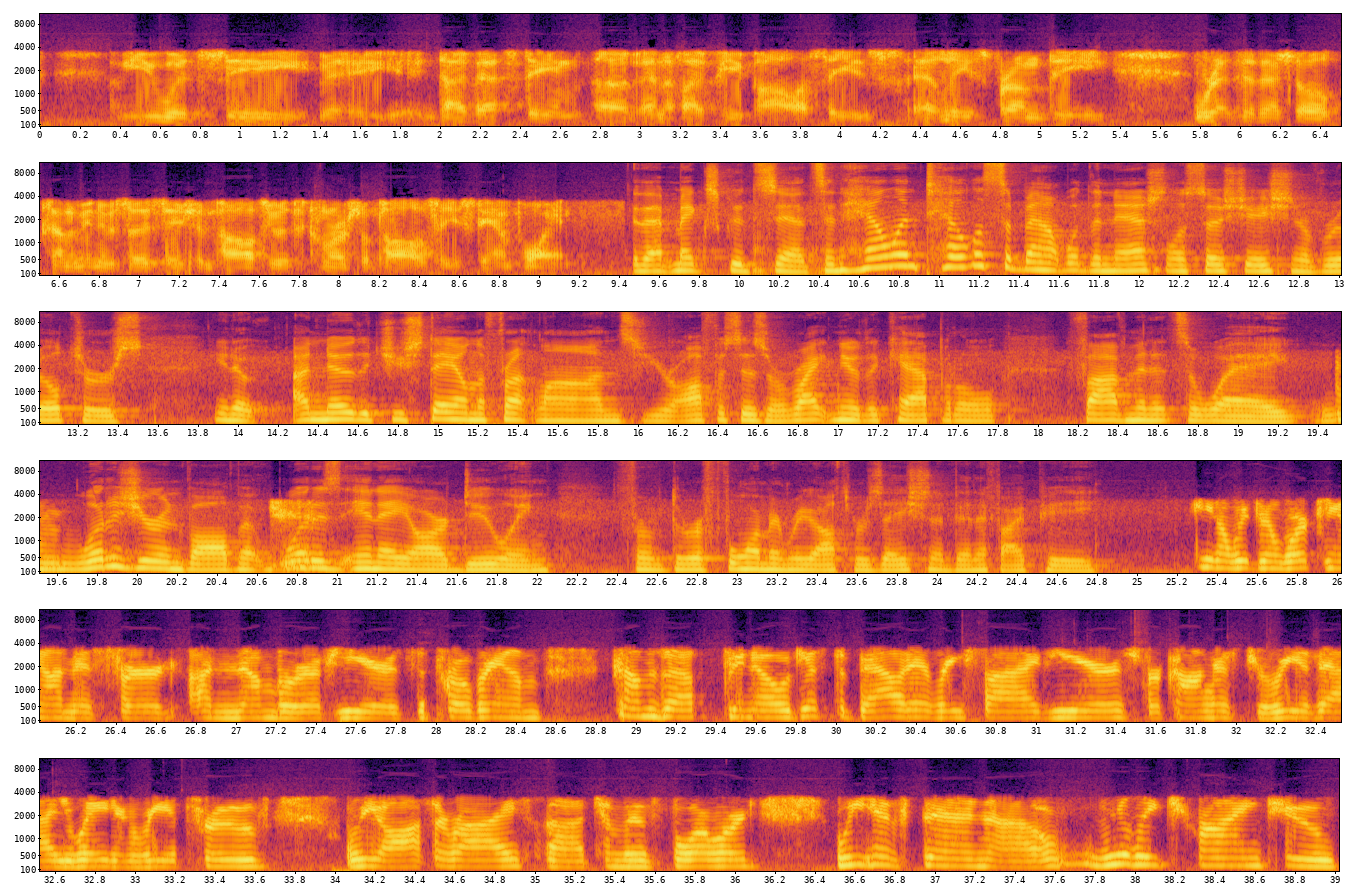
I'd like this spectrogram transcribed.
you would see a divesting of NFIP policies, at least from the residential condominium association policy with the commercial policy standpoint. That makes good sense. And Helen, tell us about what the National Association of Realtors, you know, I know that you stay on the front lines, your offices are right near the Capitol five minutes away. Mm-hmm. What is your involvement? What is NAR doing for the reform and reauthorization of NFIP? you know, we've been working on this for a number of years. The program comes up, you know, just about every five years for Congress to reevaluate and reapprove, reauthorize uh, to move forward. We have been uh, really trying to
